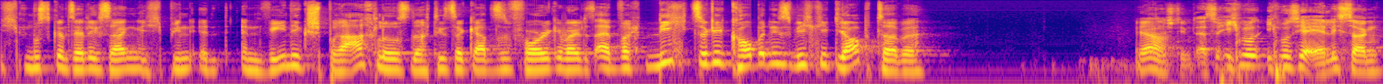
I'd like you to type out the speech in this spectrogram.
Ich muss ganz ehrlich sagen, ich bin ein, ein wenig sprachlos nach dieser ganzen Folge, weil das einfach nicht so gekommen ist, wie ich geglaubt habe. Ja, Das stimmt. Also ich, mu ich muss ja ehrlich sagen,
